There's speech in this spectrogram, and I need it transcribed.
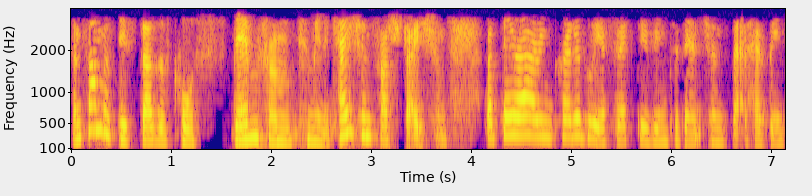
And some of this does, of course, stem from communication frustration, but there are incredibly effective interventions that have been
